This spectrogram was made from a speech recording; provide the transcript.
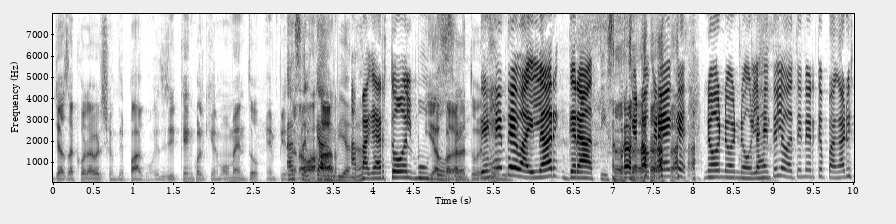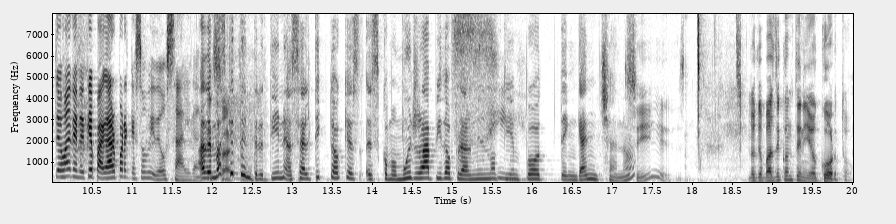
ya sacó la versión de pago. Es decir, que en cualquier momento empiezan Hace a el bajar cambio, A ¿no? pagar todo el mundo. y a pagar a Sí. todo el Dejen mundo. de bailar gratis, porque no creen que, no, no, no, la gente le va a tener que pagar y ustedes van a tener que pagar para que esos videos salgan. Además que te Exacto. entretiene, o sea, el TikTok es, es como muy rápido, pero al mismo Sí. tiempo te engancha, ¿no? Sí. Lo que pasa es de contenido corto.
